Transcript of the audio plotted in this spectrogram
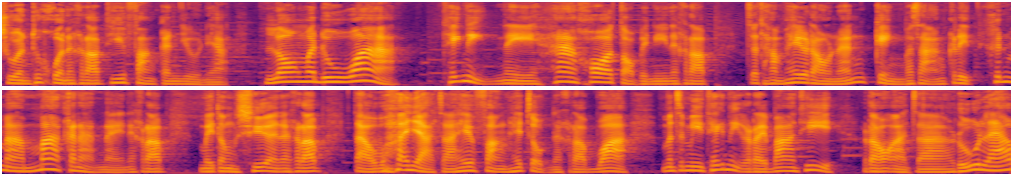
ชวนทุกคนนะครับที่ฟังกันอยู่เนี่ยลองมาดูว่าเทคนิคใน 5 ข้อต่อไปนี้นะครับ จะทำให้เรานั้นเก่งภาษาอังกฤษขึ้นมามากขนาดไหนนะครับ ไม่ต้องเชื่อนะครับ แต่ว่าอยากจะให้ฟังให้จบนะครับว่ามันจะมีเทคนิคอะไรบ้างที่เราอาจจะรู้แล้ว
